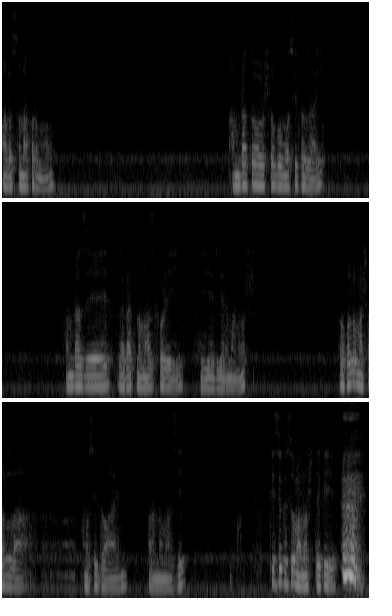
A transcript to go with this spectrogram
আলোচনা করব। আমরা তো সব মসজিদ যাই। আমরা যে জায়গাত নামাজ পড়ি এই এরিয়ার মানুষ। সকলো মাসাল্লাহ মসজিদ আইন বা নমাজি কিছু কিছু মানুষ দেখি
